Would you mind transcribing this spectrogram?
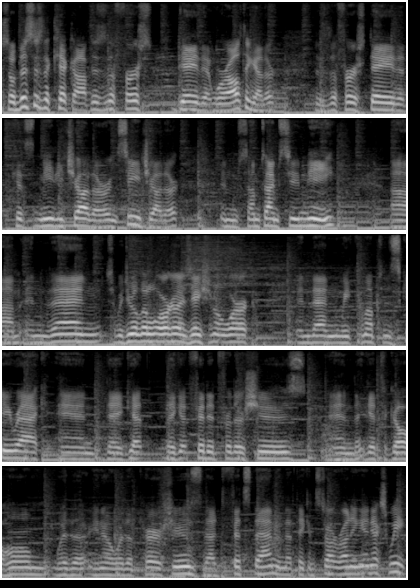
So this is the kickoff. This is the first day that we're all together. This is the first day that kids meet each other and see each other and sometimes see me. Um, and then, so we do a little organizational work and then we come up to the Skirack and they get they get fitted for their shoes and they get to go home with a you know with a pair of shoes that fits them and that they can start running it next week.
